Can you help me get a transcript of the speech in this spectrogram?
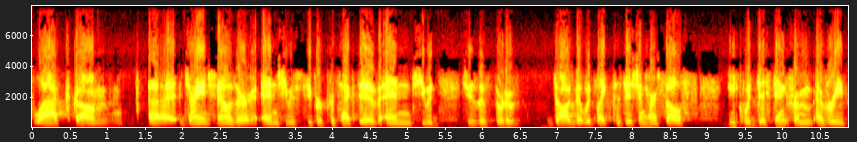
black um, uh, giant schnauzer, and she was super protective. And she would, she was this sort of dog that would like position herself equidistant from every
